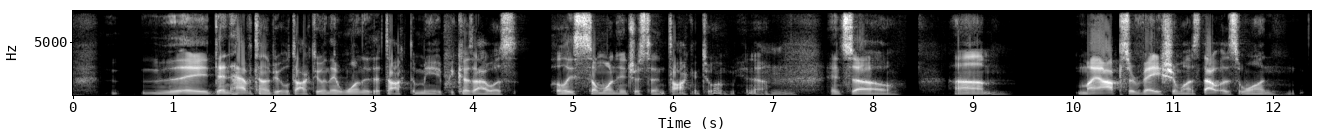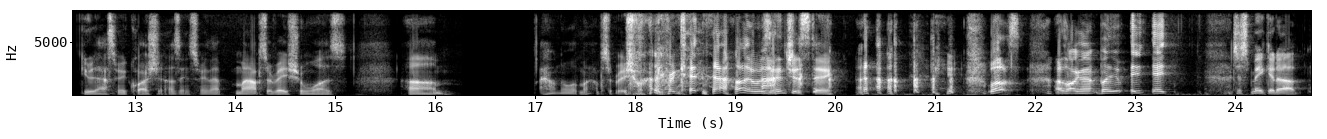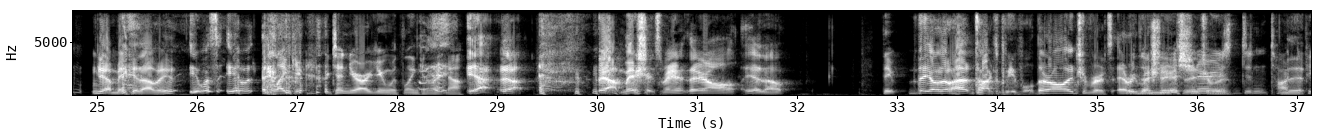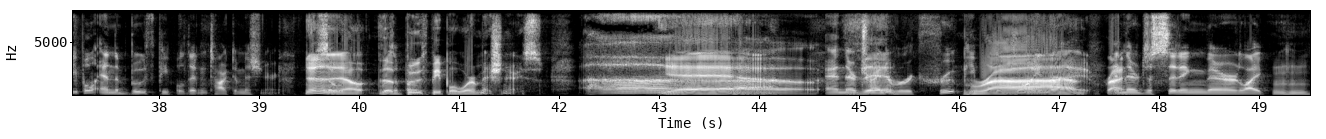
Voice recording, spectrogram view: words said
they didn't have a ton of people to talk to, and they wanted to talk to me because I was at least someone interested in talking to them, you know. Mm-hmm. And so, um, my observation was that was one you'd asked me a question. I was answering that. My observation was, um, I don't know what my observation was. I forget now. It was interesting. Whoops, I was talking, that, but it, it, it, Just make it up. yeah, make it up. It, it was, it was, Like pretend you're arguing with Lincoln right now. yeah, yeah, yeah. Missions, man. They're all, you know, They, they don't know how to talk to people. They're all introverts. Every the missionary missionaries didn't talk The- to people, and the booth people didn't talk to missionaries. No, no, So no, no. The booth people were missionaries. Oh, Yeah. and they're trying to recruit people Right, to join them, right. and they're just sitting there like, mm-hmm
